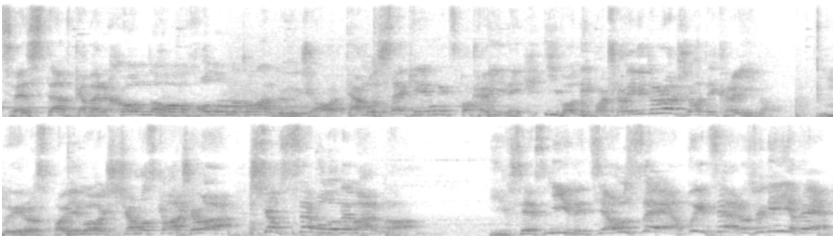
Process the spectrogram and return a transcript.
Це ставка верховного головнокомандуючого. Там усе керівництво країни, і вони почали відроджувати країну. Ми розповімо, що Москва жива, що все було немарно. І все зміниться, усе! Ви це розумієте?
